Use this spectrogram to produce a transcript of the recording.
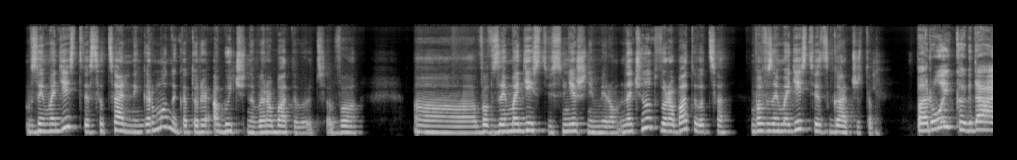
взаимодействие, социальные гормоны, которые обычно вырабатываются в во взаимодействии с внешним миром начнут вырабатываться во взаимодействии с гаджетом. Порой, когда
